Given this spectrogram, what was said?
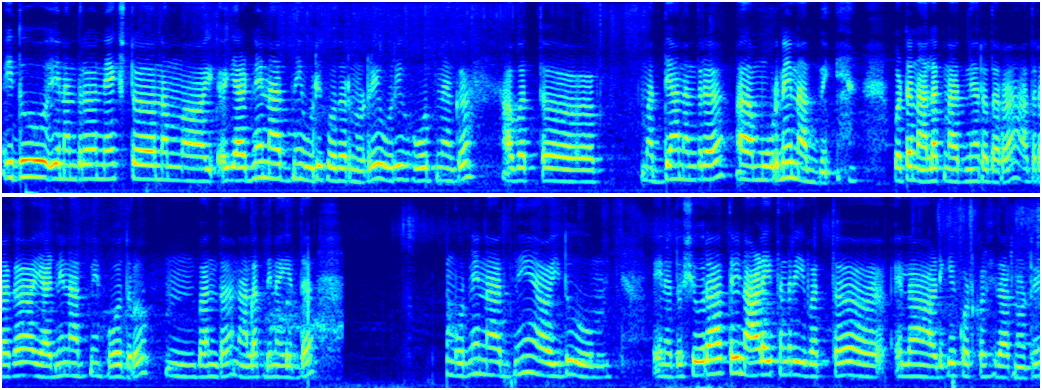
ಇದು ಏನಂದ್ರೆ ನೆಕ್ಸ್ಟ್ ನಮ್ಮ ಎರಡನೇ ನಾದ್ನಿ ಊರಿಗೆ ಹೋದರು ನೋಡ್ರಿ. ಊರಿಗೆ ಹೋದ್ಮ್ಯಾಗ ಅವತ್ತು ಮಧ್ಯಾಹ್ನ ಅಂದ್ರೆ ಮೂರನೇ ನಾದ್ನಿ. ಒಟ್ಟು ನಾಲ್ಕು ನಾದ್ನಿಯರು ಅದಾರ. ಅದ್ರಾಗ ಎರಡನೇ ನಾದ್ನಿ ಹೋದರು. ಬಂದ ನಾಲ್ಕು ದಿನ ಇದ್ದ. ಮೂರನೇ ನಾದ್ನಿ ಇದು, ಏನದು, ಶಿವರಾತ್ರಿ ನಾಳೆ ಐತಂದ್ರೆ ಇವತ್ತು ಎಲ್ಲ ಅಡುಗೆ ಕೊಟ್ಟು ಕಳ್ಸಿದಾರೆ ನೋಡ್ರಿ.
